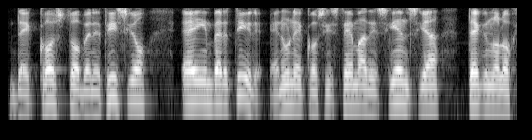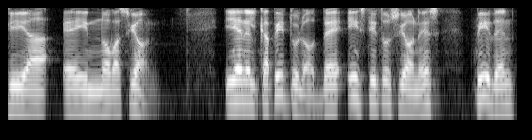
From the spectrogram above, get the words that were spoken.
de costo-beneficio e invertir en un ecosistema de ciencia, tecnología e innovación. Y en el capítulo de instituciones piden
